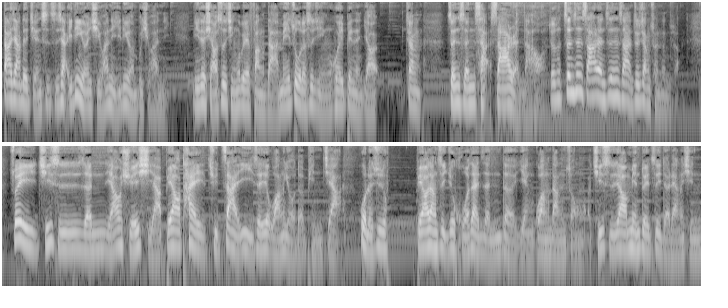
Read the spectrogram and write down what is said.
大家的检视之下，一定有人喜欢你，一定有人不喜欢你。你的小事情会不会放大？没做的事情会变成要这样。真身杀杀人呐，哦，就是真身杀人，真身杀人就这样传传传。所以其实人也要学习啊，不要太去在意这些网友的评价，或者是不要让自己就活在人的眼光当中哦。其实要面对自己的良心，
